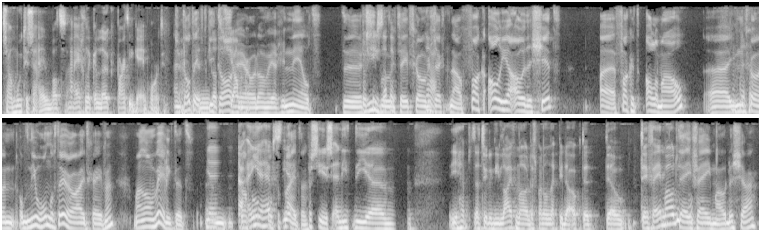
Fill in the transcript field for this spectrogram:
zou moeten zijn. Wat eigenlijk een leuke partygame hoort. En dat heeft is Guitar. Hero dan weer geneeld. De Precies, dat reboot heeft- heeft, gewoon ja. gezegd, nou, fuck al je oude shit. Eh, fuck het allemaal. Eh, je moet gewoon opnieuw 100 euro uitgeven. Maar dan werkt het. Ja, En ja, en je hebt, precies. En die, die, ehm, je hebt natuurlijk die live modus, maar dan heb je daar ook de, de tv-modus. TV-modus, ja.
